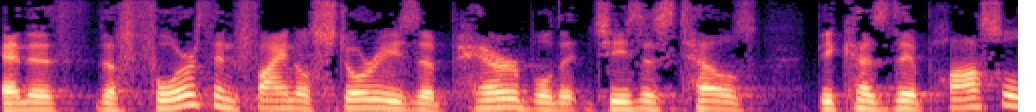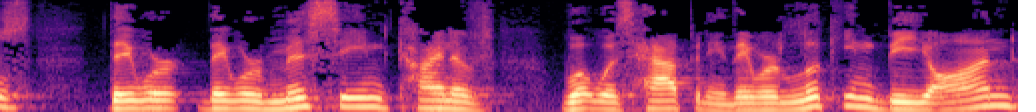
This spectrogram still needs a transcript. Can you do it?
And the, the fourth and final story is a parable that Jesus tells because the apostles, they were, they were missing kind of what was happening. They were looking beyond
